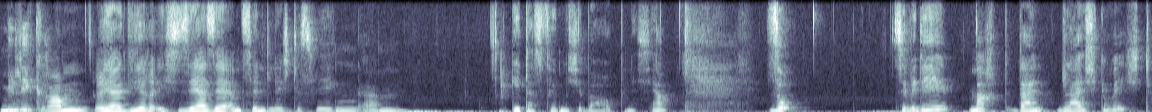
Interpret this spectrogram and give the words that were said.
Milligramm reagiere ich sehr, sehr empfindlich. Deswegen ähm, geht das für mich überhaupt nicht. Ja, so CBD macht dein Gleichgewicht.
